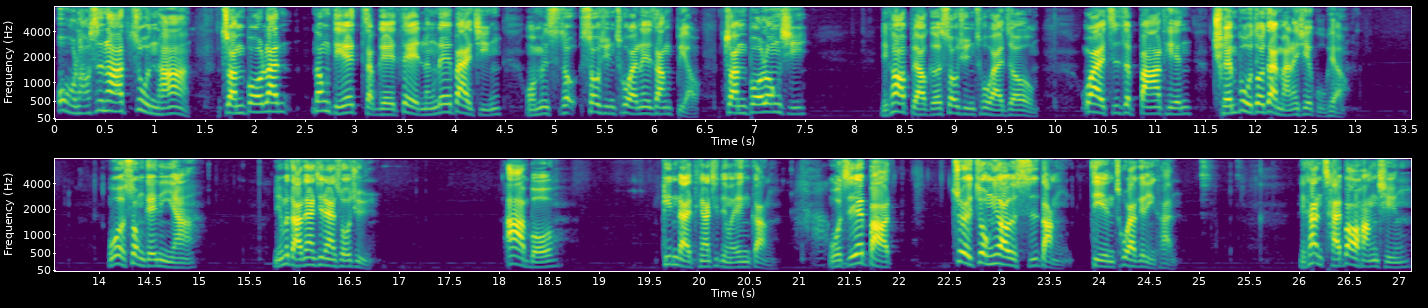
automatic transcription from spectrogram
哦，老师那准啊，全部咱拢伫十月底两礼拜前，我们搜搜寻出来那张表，全部拢是。你看我表格搜寻出来之后，外资这八天全部都在买那些股票。”我有送给你呀，你们打电话进来索取。阿伯，进来听这电话演讲，我直接把最重要的十档点出来给你看。你看财报行情，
